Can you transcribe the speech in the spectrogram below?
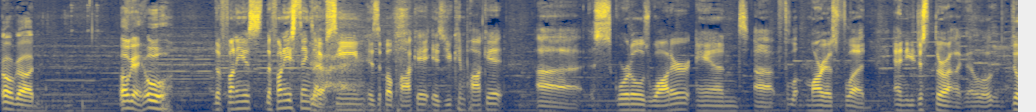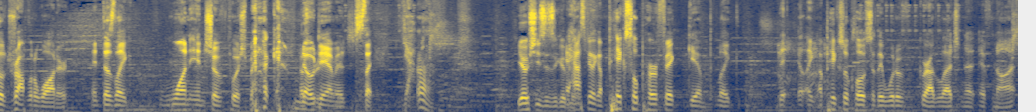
Oh God. Okay. Oh. The funniest, the funniest things Yeah. I've seen Isabelle pocket is you can pocket uh, Squirtle's water and uh, Mario's flood, and you just throw out like a little, little droplet of water, and it does like one inch of pushback, no damage. Just like yeah, Ah. Yoshi's is a good it one. has to be like a pixel perfect gimp, like the, like a pixel closer. They would have grabbed the legend if not.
